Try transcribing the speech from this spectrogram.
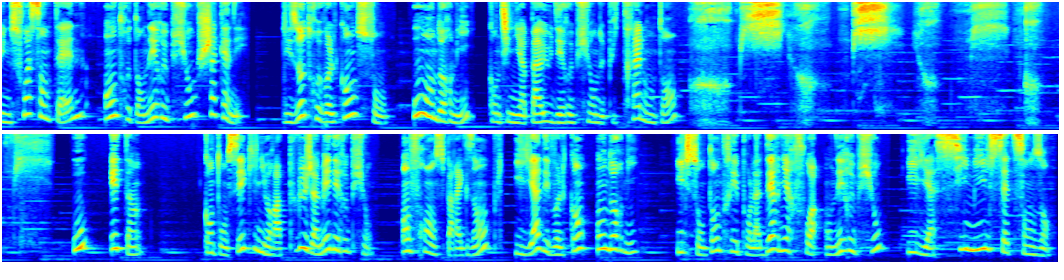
une soixantaine entrent en éruption chaque année. Les autres volcans sont ou endormis, quand il n'y a pas eu d'éruption depuis très longtemps, ou éteints, quand on sait qu'il n'y aura plus jamais d'éruption. En France, par exemple, il y a des volcans endormis. Ils sont entrés pour la dernière fois en éruption il y a 6700 ans.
